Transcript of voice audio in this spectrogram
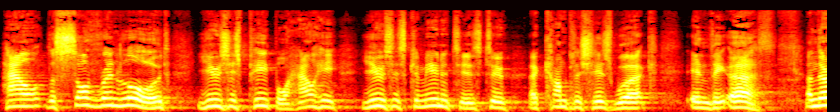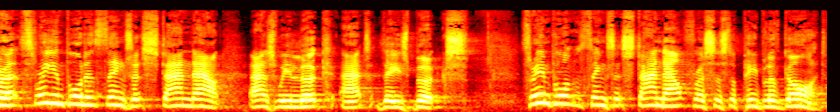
how the sovereign Lord uses people, how he uses communities to accomplish his work in the earth. And there are three important things that stand out as we look at these books. Three important things that stand out for us as the people of God.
